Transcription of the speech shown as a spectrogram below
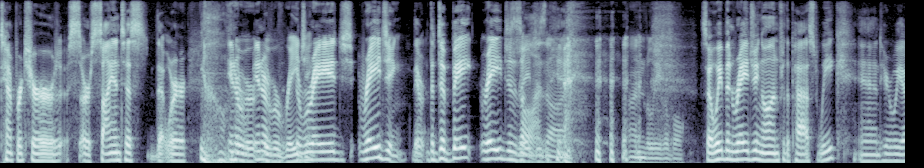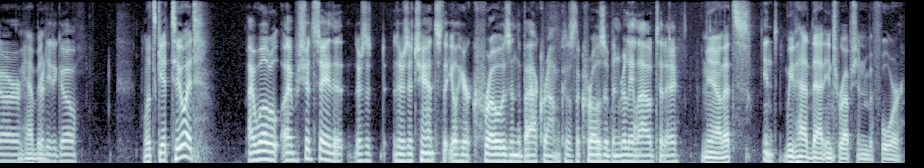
temperature or scientists that were in a were- in a, were raging. rage raging. Were- the debate rages, Rages on. on. Unbelievable. So we've been raging on for the past week, and here we are, We ready to go. Let's get to it. I will. I should say that there's a there's a chance that you'll hear crows in the background because the crows have been really loud today. Yeah, that's In, we've had that interruption before.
